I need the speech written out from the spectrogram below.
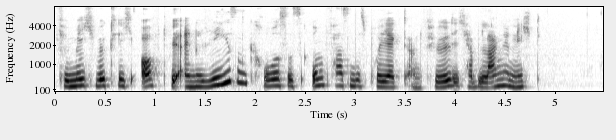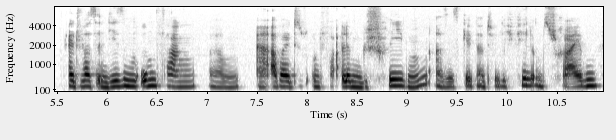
für mich wirklich oft wie ein riesengroßes, umfassendes Projekt anfühlt. Ich habe lange nicht etwas in diesem Umfang ähm, erarbeitet und vor allem geschrieben. Also es geht natürlich viel ums Schreiben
